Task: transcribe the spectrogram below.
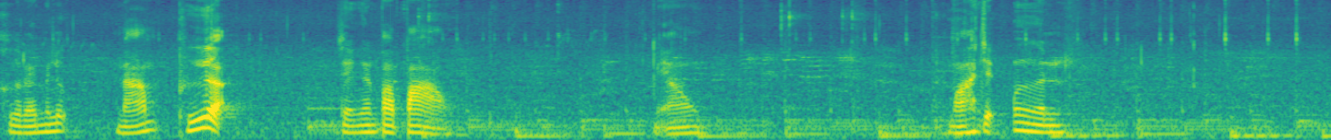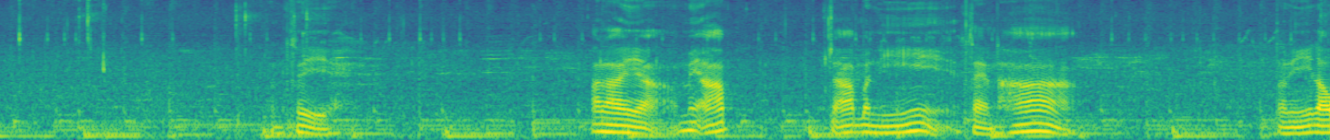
คืออะไรไม่รู้ น้ำเพื่อ เสียเงินเปล่าๆไม่เอา มาเจ็ดหมื่นพันสี่อะไรอะ ไม่อัพ จะอัพอันนี้แสนห้า ตอนนี้เรา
